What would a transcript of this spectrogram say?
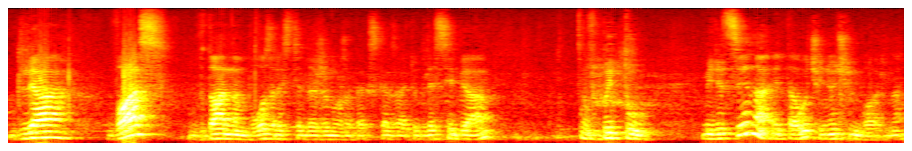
Для вас в данном возрасте, даже можно так сказать, для себя в быту медицина это очень-очень важно.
